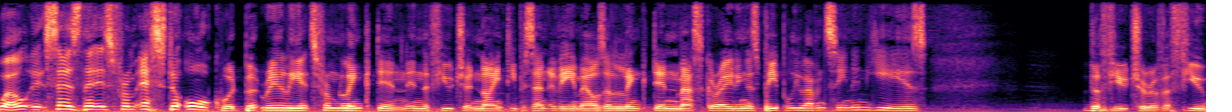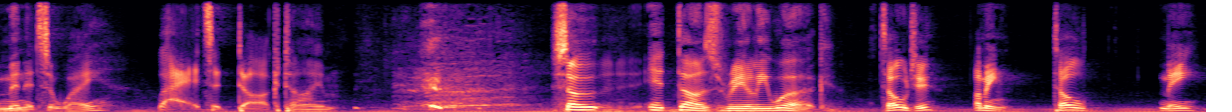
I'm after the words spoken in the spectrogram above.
well, it says that it's from Esther Awkward, but really it's from LinkedIn. In the future, 90% of emails are LinkedIn masquerading as people you haven't seen in years. The future of a few minutes away. Well, it's a dark time. so, it does really work. Told you. I mean, told me.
